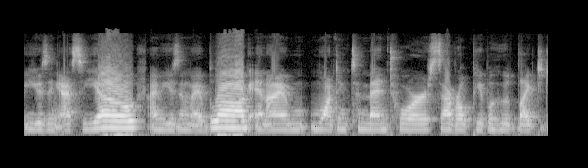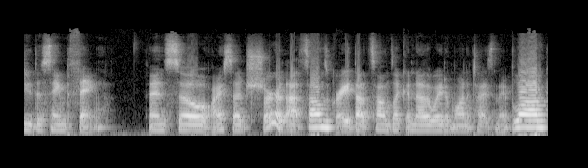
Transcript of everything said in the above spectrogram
using SEO. I'm using my blog, and I'm wanting to mentor several people who'd like to do the same thing." And so I said, sure, that sounds great. That sounds like another way to monetize my blog.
